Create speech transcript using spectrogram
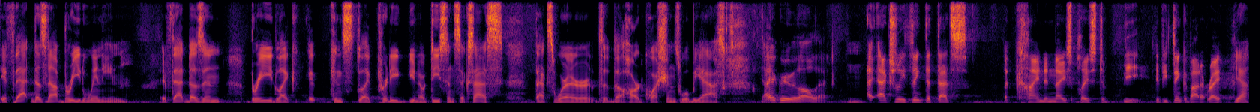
if that does not breed winning if that doesn't breed like it can like pretty you know decent success that's where the, the hard questions will be asked I agree with all that. I actually think that that's a kind of nice place to be if you think about it, right? Yeah.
